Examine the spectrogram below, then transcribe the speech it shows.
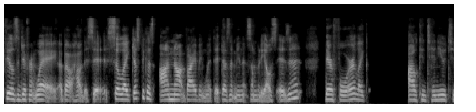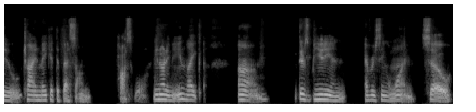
feels a different way about how this is. So, like, just because I'm not vibing with it doesn't mean that somebody else isn't. Therefore, like, I'll continue to try and make it the best song possible. You know what I mean? Like, um, there's beauty in every single one. So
